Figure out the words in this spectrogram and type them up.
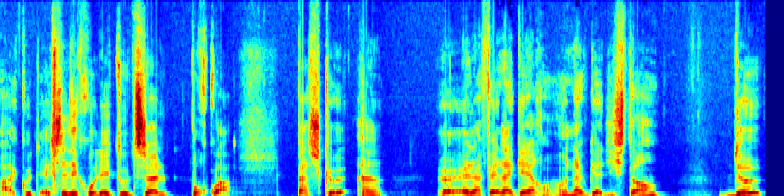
Ah, écoute, elle s'est écroulée toute seule. Pourquoi? Parce que, un, euh, elle a fait la guerre en Afghanistan. Deux,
